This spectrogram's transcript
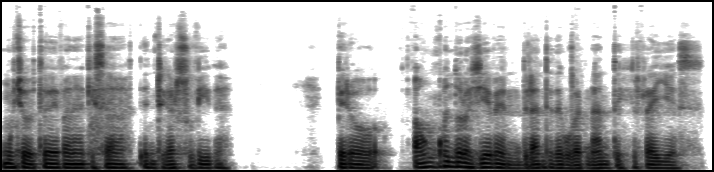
Muchos de ustedes van a quizás entregar su vida. Pero aun cuando los lleven delante de gobernantes y reyes,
